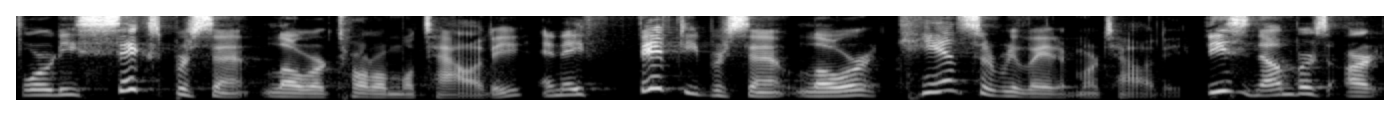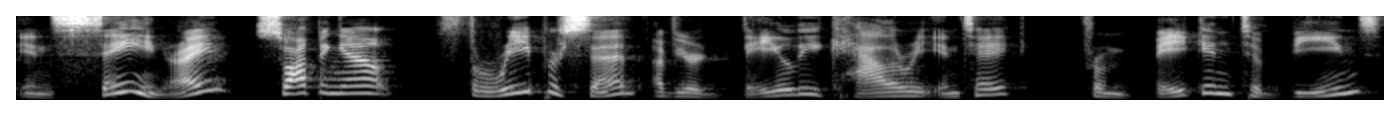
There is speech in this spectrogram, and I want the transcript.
46% lower total mortality and a 50% lower cancer related mortality. These numbers are insane, right? Swapping out 3% of your daily calorie intake from bacon to beans,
